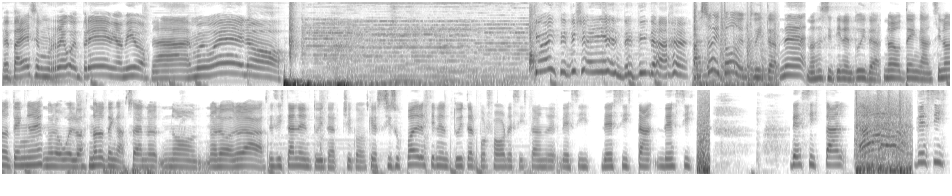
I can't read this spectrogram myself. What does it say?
Me parece un re buen premio, amigo. Ah, es muy bueno. ¡Qué buen cepillo de dientes, tita! Pasó de todo en Twitter. Nah. No sé si tienen Twitter. No lo tengan. Si no lo tengan, no lo vuelvas. No lo tengas. O sea, no, no, no, lo, no lo hagas. Desistan en Twitter, chicos. Que si sus padres tienen Twitter, por favor, desistan. de- desi- desistan. Desistan. Desistan. ¡Ah! Desist...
